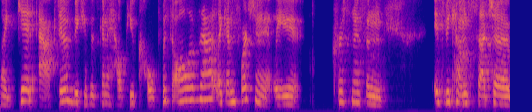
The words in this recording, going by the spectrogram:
like, get active because it's going to help you cope with all of that. Like, unfortunately, Christmas and it's become such a,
